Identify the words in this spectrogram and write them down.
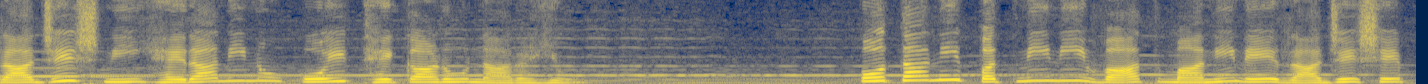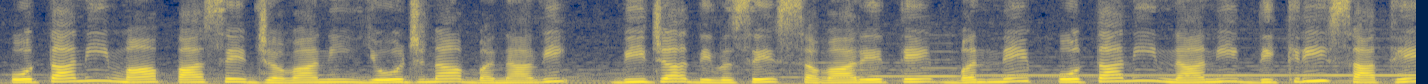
રાજેશની હેરાનીનું કોઈ ઠેકાણું ના રહ્યું. પોતાની પત્નીની વાત માનીને રાજેશે પોતાની મા પાસે જવાની યોજના બનાવી બીજા દિવસે સવારે તે બંને પોતાની નાની દીકરી સાથે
